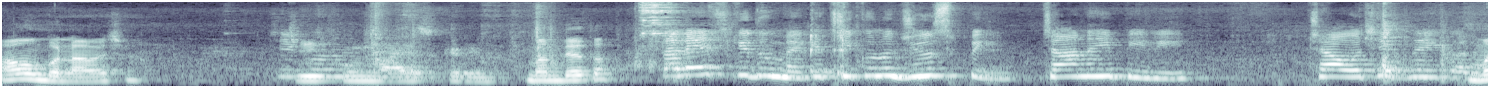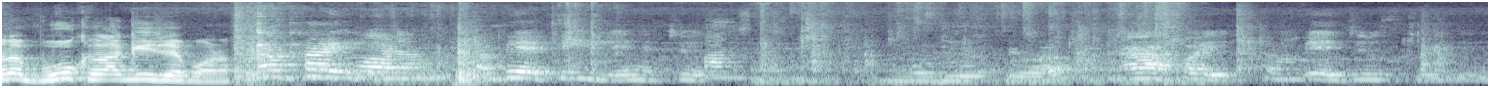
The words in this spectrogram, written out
આવું બનાવે છે. ચીકુનું આઈસ્ક્રીમ. મને દે તો. તને જ કીધું મેં કે ચીકુનું જ્યુસ પી ચા નહીં પીવી. ચા ઓછી જ નહીં કરવી. મને ભૂખ લાગી છે પણ. ના ખાઈ વાળા. આ બે પી લે જ્યુસ. હું. જ્યુસ પીવા? હા ભાઈ તમે બે જ્યુસ પી લેજો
